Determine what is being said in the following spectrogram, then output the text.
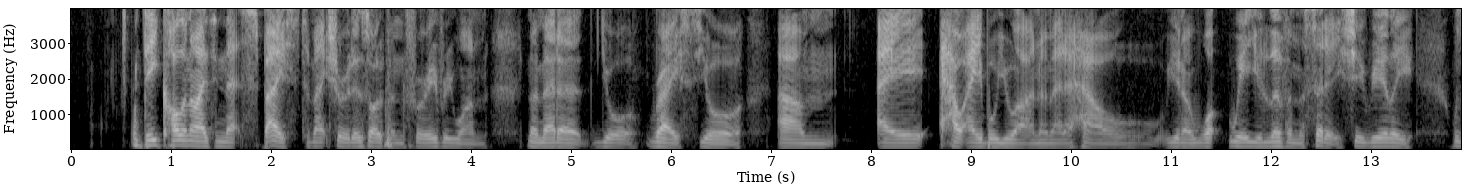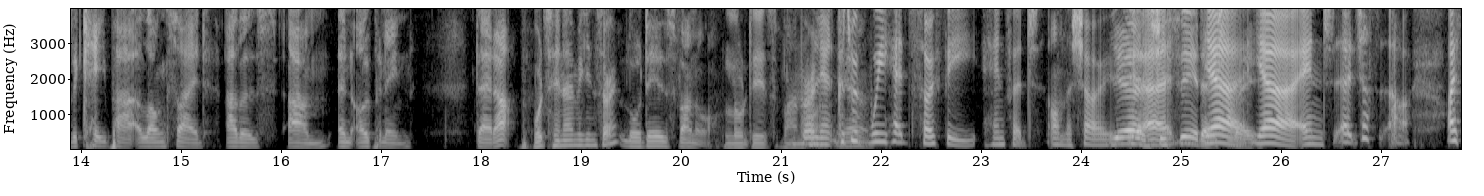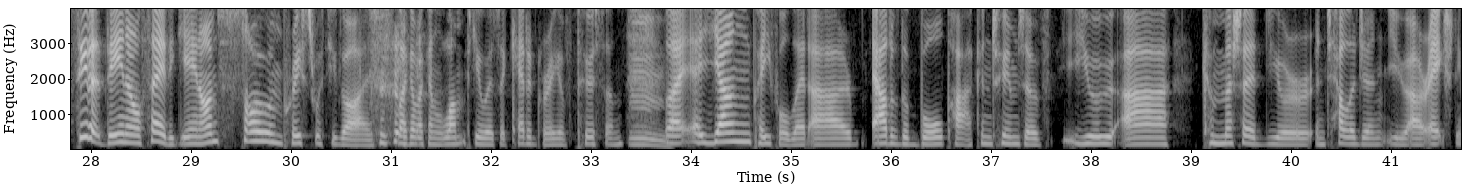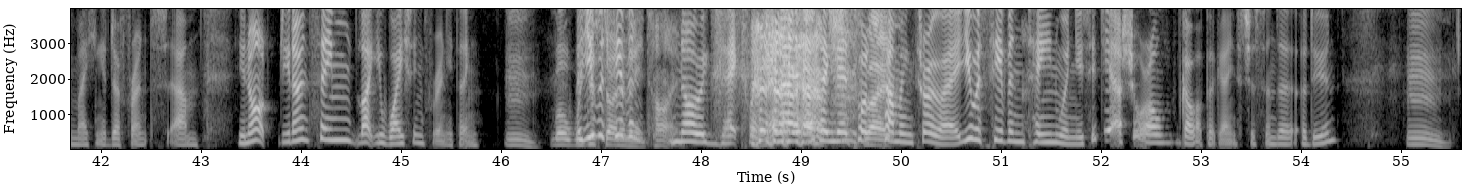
decolonizing that space to make sure it is open for everyone, no matter your race, your um, a how able you are, no matter how you know what where you live in the city. She really was a key part alongside others um, in opening that up. What's her name again? Sorry? Lourdes Vano. Lourdes Vano. Brilliant. Because Yeah. we, we had Sophie Handford on the show. Yeah, she Uh, said, Yeah, actually. yeah. And it just, uh, I said it then, I'll say it again. I'm so impressed with you guys. like, if I can lump you as a category of person, Mm. like uh, young people that are out of the ballpark in terms of you are committed, you're intelligent, you are actually making a difference. Um, you're not, you don't seem like you're waiting for anything. Well, we But you just were don't have any seven. time. No, exactly. And I, I think that's what's Right. coming through. Eh? You were seventeen when you said, "Yeah, sure, I'll go up against Jacinda Ardern."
